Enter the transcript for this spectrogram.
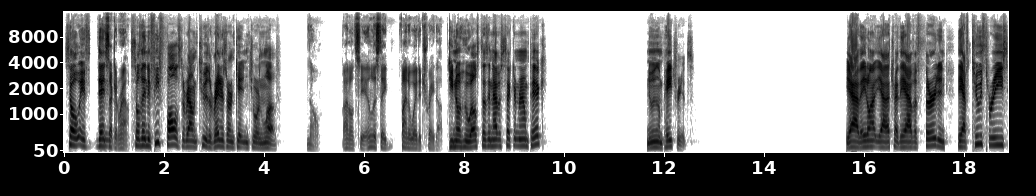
so if then the second round. so then if he falls to round two, the Raiders aren't getting Jordan Love. No, I don't see it unless they find a way to trade up. Do you know who else doesn't have a second round pick? New England Patriots. Yeah, they don't. Yeah, that's right. They have a third, and they have two threes,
